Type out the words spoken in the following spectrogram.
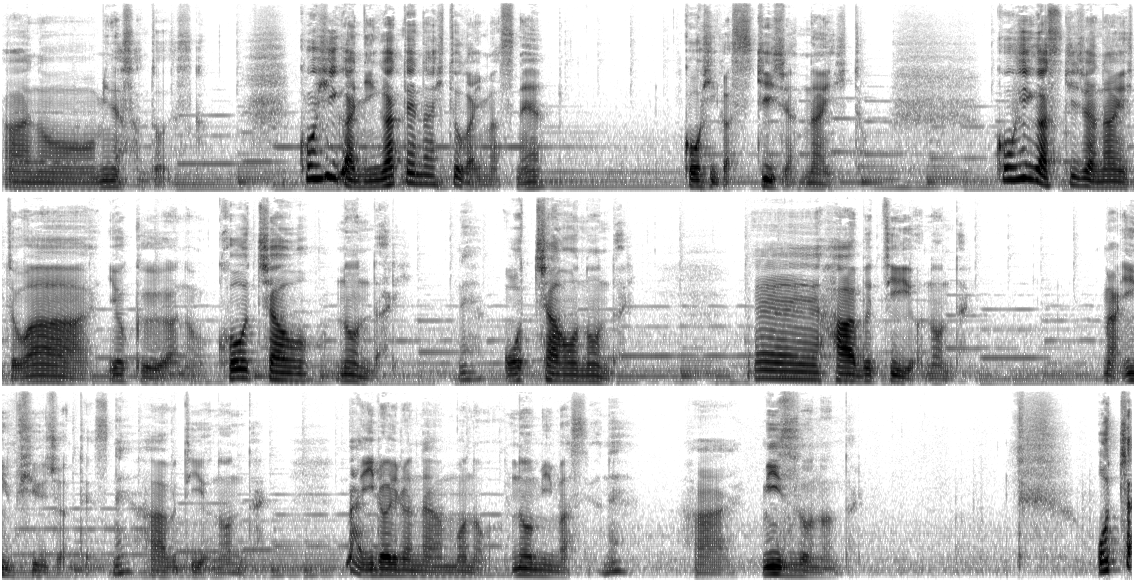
あの、皆さんどうですか？コーヒーが苦手な人がいますね。コーヒーが好きじゃない人。コーヒーが好きじゃない人はよくあの紅茶を飲んだり、ね、お茶を飲んだり、えー、ハーブティーを飲んだり。まあインフュージョンですね。ハーブティーを飲んだり。まあいろいろなものを飲みますよね。はい。水を飲んだり。お茶。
